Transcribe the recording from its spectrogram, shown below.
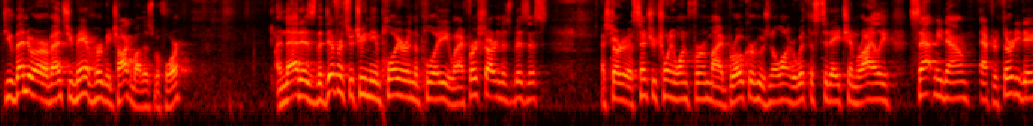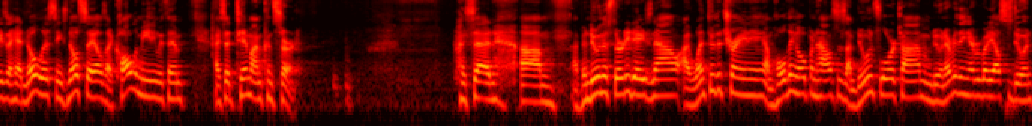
If you've been to our events, you may have heard me talk about this before. And that is the difference between the employer and the employee. When I first started in this business, I started a Century 21 firm. My broker, who's no longer with us today, Tim Riley, sat me down. After 30 days, I had no listings, no sales. I called a meeting with him. I said, Tim, I'm concerned. I said, um, I've been doing this 30 days now. I went through the training. I'm holding open houses. I'm doing floor time. I'm doing everything everybody else is doing.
